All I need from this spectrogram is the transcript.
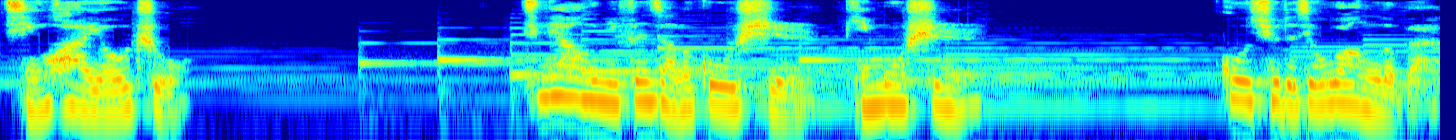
情话有主。今天要和你分享的故事题目是：过去的就忘了吧，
